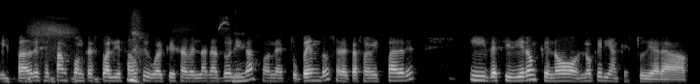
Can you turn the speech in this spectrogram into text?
Mis padres están contextualizados igual que Isabel la Católica, son estupendos en el caso de mis padres, y decidieron que no, no querían que estudiara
